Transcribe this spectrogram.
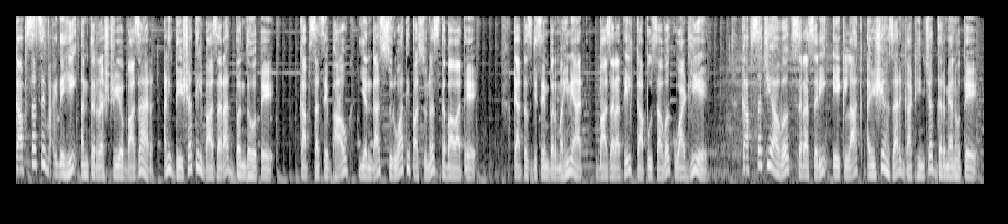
कापसाचे वायदेही आंतरराष्ट्रीय बाजार आणि देशातील बाजारात बंद होते. कापसाचे भाव यंदा सुरुवातीपासूनच दबावात. आहे त्यातच डिसेंबर महिन्यात बाजारातील कापूस आवक वाढलीये. कापसाची आवक सरासरी एक लाख ऐंशी हजार गाठींच्या दरम्यान होते.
